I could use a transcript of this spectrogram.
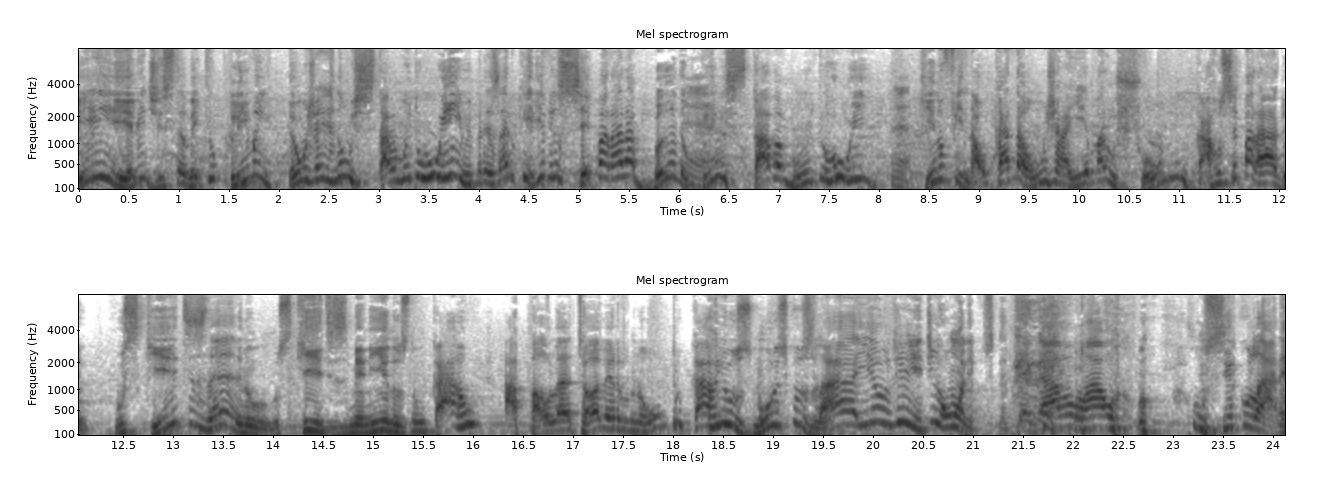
E ele disse também que o clima então já não estava muito ruim. O empresário queria mesmo separar a banda. O clima estava muito ruim. Que no final cada um já ia para o show num carro separado. Os kids, né? Os kids, meninos num carro, a Paula Toller no outro carro e os músicos lá iam de, de ônibus. Pegavam lá o, um circular, né?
